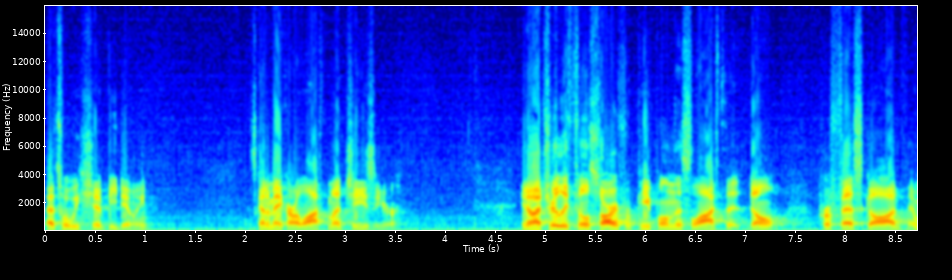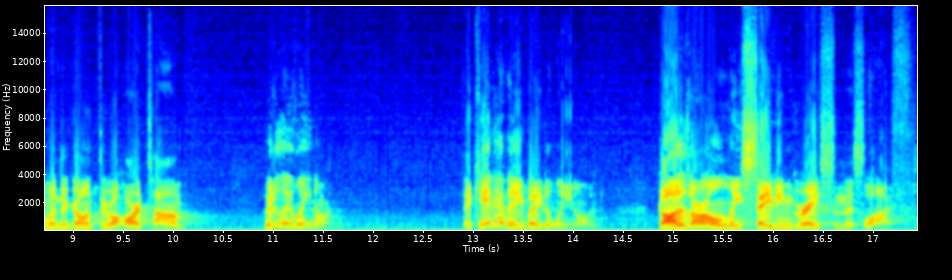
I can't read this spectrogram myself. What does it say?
That's what we should be doing. It's going to make our life much easier. You know, I truly feel sorry for people in this life that don't profess God, and when they're going through a hard time, who do they lean on? They can't have anybody to lean on. God is our only saving grace in this life.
